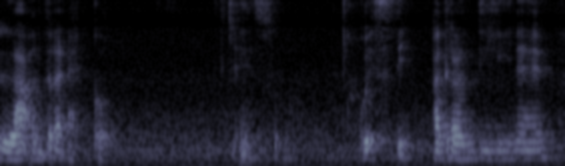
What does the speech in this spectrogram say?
ladre, ecco, insomma questi a grandi linee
